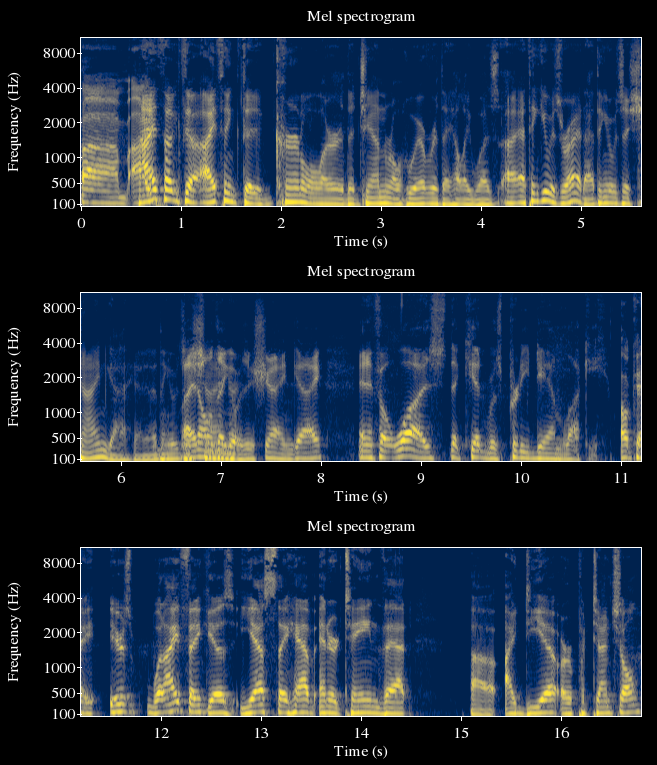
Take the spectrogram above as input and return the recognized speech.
Um, I, I think the I think the colonel or the general, whoever the hell he was, I, I think he was right. I think it was a shine guy. I think it was. I I don't think it was a shine guy, and if it was, the kid was pretty damn lucky. Okay, here's what I think is yes, they have entertained that uh, idea or potential,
